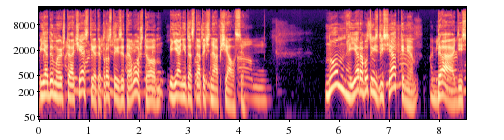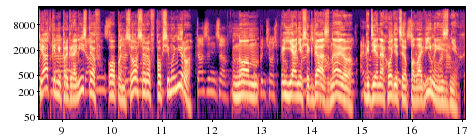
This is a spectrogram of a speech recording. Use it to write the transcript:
Я думаю, что отчасти это просто из-за того, что я недостаточно общался. Но я работаю с десятками, да, десятками программистов, open-сорсеров по всему миру. Но я не всегда знаю, где находится половина из них.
